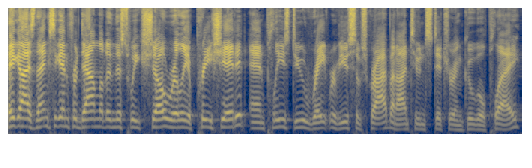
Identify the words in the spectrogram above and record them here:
Hey guys, thanks again for downloading this week's show. Really appreciate it. And please do rate, review, subscribe on iTunes, Stitcher, and Google Play.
